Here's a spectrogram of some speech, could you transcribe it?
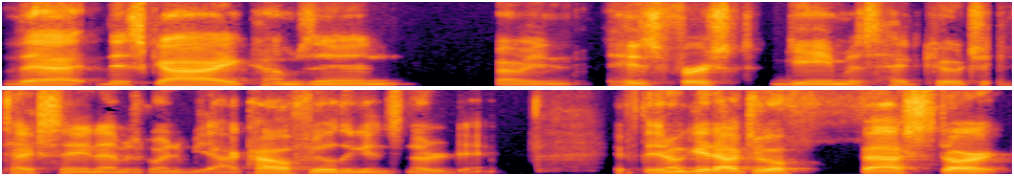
that this guy comes in. I mean, his first game as head coach at Texas A&M is going to be at Kyle Field against Notre Dame. If they don't get out to a fast start,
